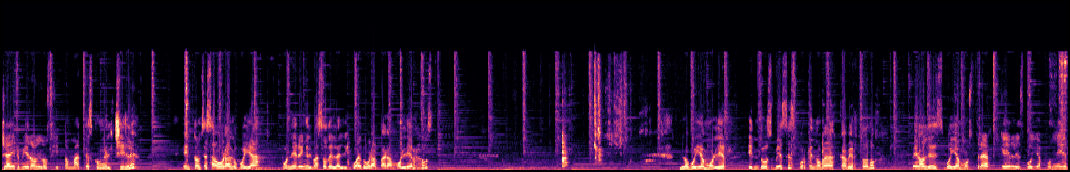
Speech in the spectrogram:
Ya hirvieron los jitomates con el chile. Entonces ahora lo voy a poner en el vaso de la licuadora para molerlos lo voy a moler en dos veces porque no va a caber todo pero les voy a mostrar que les voy a poner.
